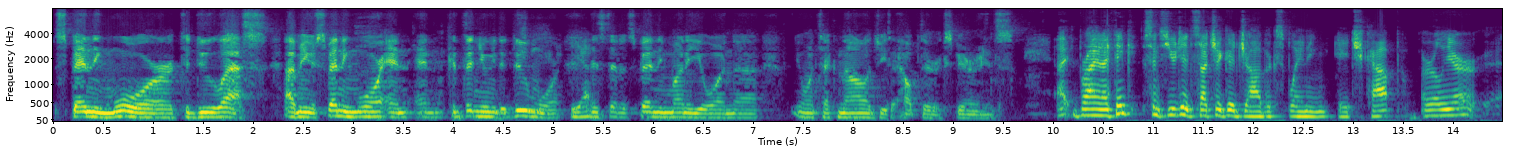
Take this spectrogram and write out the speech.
spending more to do less. I mean, you're spending more and, and continuing to do more yeah. instead of spending money on uh, on technology to help their experience. Uh, Brian, I think since you did such a good job explaining HCAP earlier,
